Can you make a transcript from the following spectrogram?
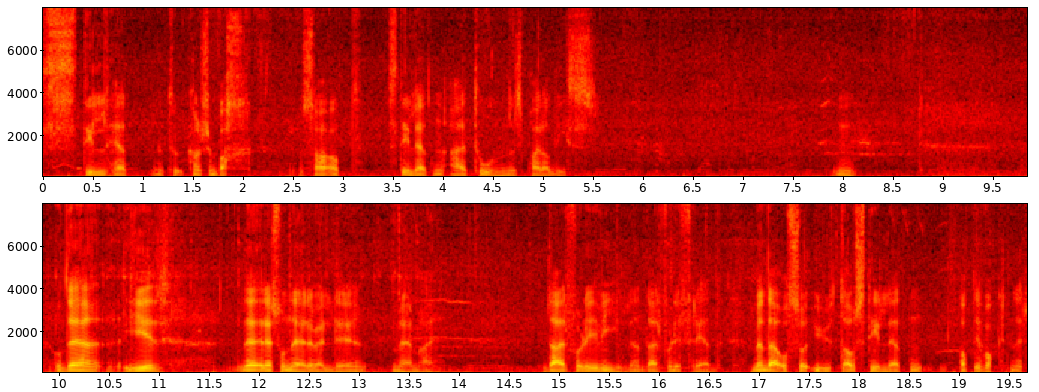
Stillhet Kanskje Bach sa at stillheten er tonenes paradis. Mm. Og det gir Det resonnerer veldig med meg. Der får de hvile, der får de fred. Men det er også ut av stillheten at de våkner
